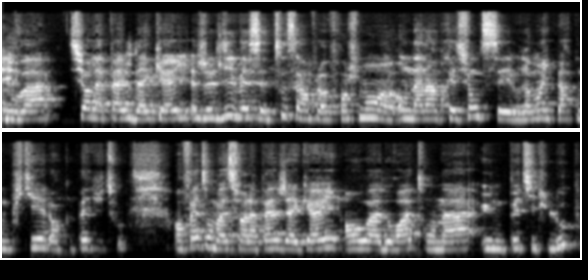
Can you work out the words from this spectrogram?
On va sur la page d'accueil. Je le dis, mais c'est tout simple. Hein. Franchement, on a l'impression que c'est vraiment hyper compliqué alors que pas du tout. En fait, on va sur la page d'accueil. En haut à droite, on a une petite loupe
